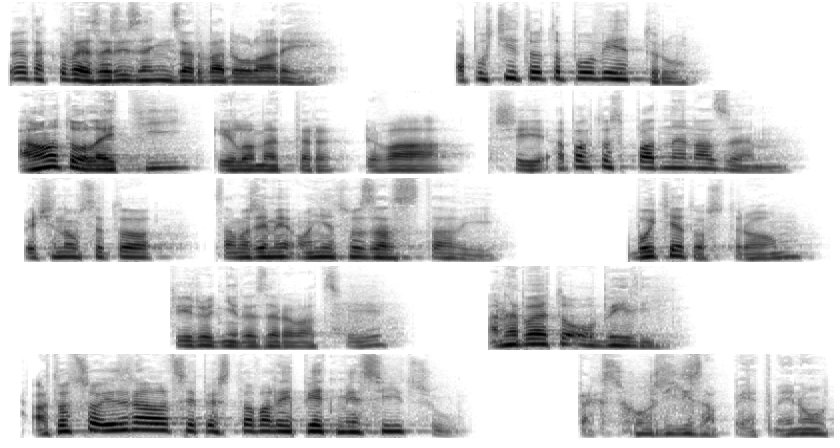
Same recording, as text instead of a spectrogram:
To je takové zařízení za dva dolary. A pustíte to po větru. A ono to letí kilometr, dva, tři a pak to spadne na zem. Většinou se to samozřejmě o něco zastaví. Buď je to strom, přírodní rezervaci, anebo je to obilí. A to, co Izraelci pěstovali pět měsíců, tak schoří za pět minut.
